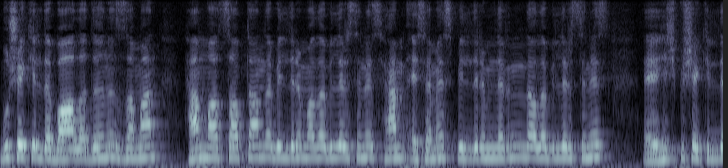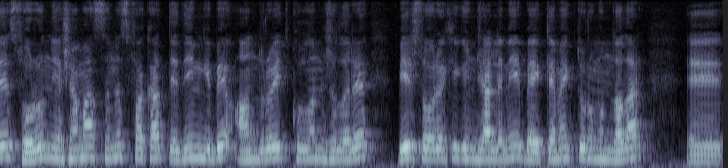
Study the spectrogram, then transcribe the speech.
Bu şekilde bağladığınız zaman hem WhatsApp'tan da bildirim alabilirsiniz hem SMS bildirimlerini de alabilirsiniz. E, hiçbir şekilde sorun yaşamazsınız. Fakat dediğim gibi Android kullanıcıları bir sonraki güncellemeyi beklemek durumundalar. E,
